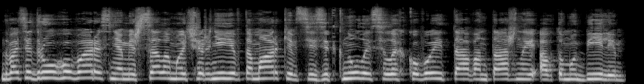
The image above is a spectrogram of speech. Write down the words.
22 вересня між селами Чернігів та Марківці зіткнулись легковий та вантажний автомобілі.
